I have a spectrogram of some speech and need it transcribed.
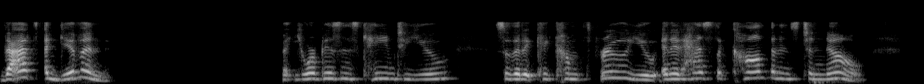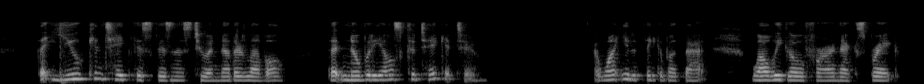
That's a given. But your business came to you so that it could come through you, and it has the confidence to know that you can take this business to another level that nobody else could take it to. I want you to think about that while we go for our next break.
